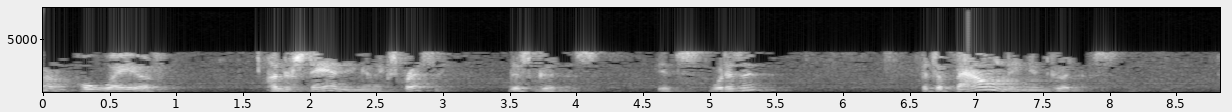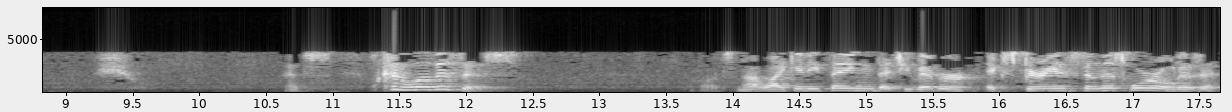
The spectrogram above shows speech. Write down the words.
whole way of understanding and expressing this goodness. It's, what is it? It's abounding in goodness. That's, what kind of love is this? Well, it's not like anything that you've ever experienced in this world, is it?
